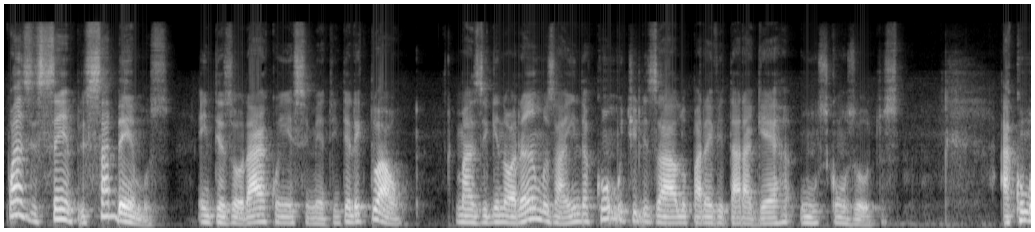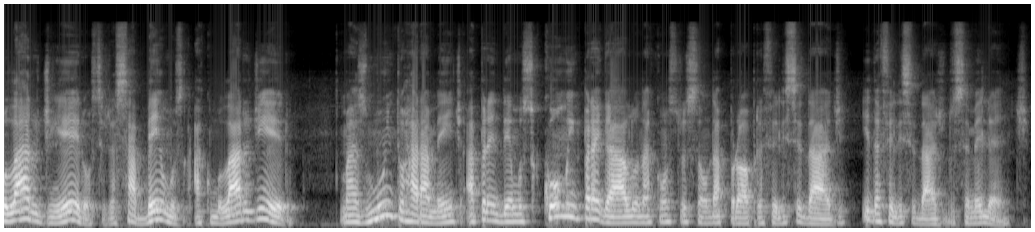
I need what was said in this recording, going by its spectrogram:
quase sempre sabemos entesourar conhecimento intelectual, mas ignoramos ainda como utilizá-lo para evitar a guerra uns com os outros. Acumular o dinheiro, ou seja, sabemos acumular o dinheiro, mas muito raramente aprendemos como empregá-lo na construção da própria felicidade e da felicidade do semelhante.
